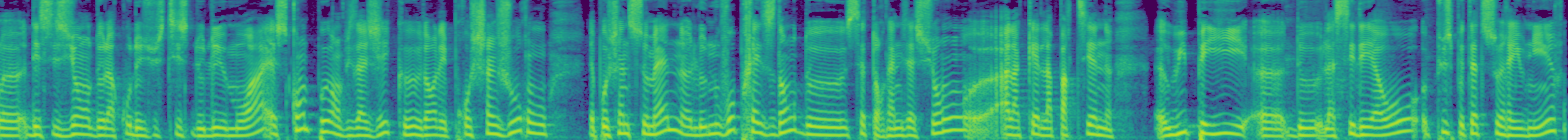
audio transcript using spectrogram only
euh, décision de la Cour de justice de l'UEMOA. Est-ce qu'on peut envisager que dans les prochains jours ou les prochaines semaines, le nouveau président de cette organisation, euh, à laquelle appartiennent euh, huit pays euh, de la CDAO, puisse peut-être se réunir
